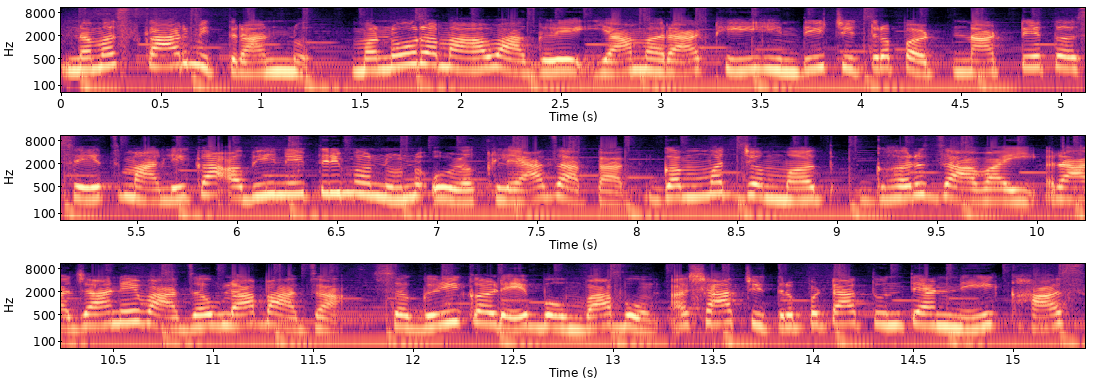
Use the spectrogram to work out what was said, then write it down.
नमस्कार मित्रांनो मनोरमा वागळे या मराठी हिंदी चित्रपट नाट्य तसेच मालिका अभिनेत्री म्हणून ओळखल्या जातात. गंमत जम्मत घर जावाई राजाने वाजवला बाजा सगळीकडे बोंबाबोंब अशा चित्रपटातून त्यांनी खास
